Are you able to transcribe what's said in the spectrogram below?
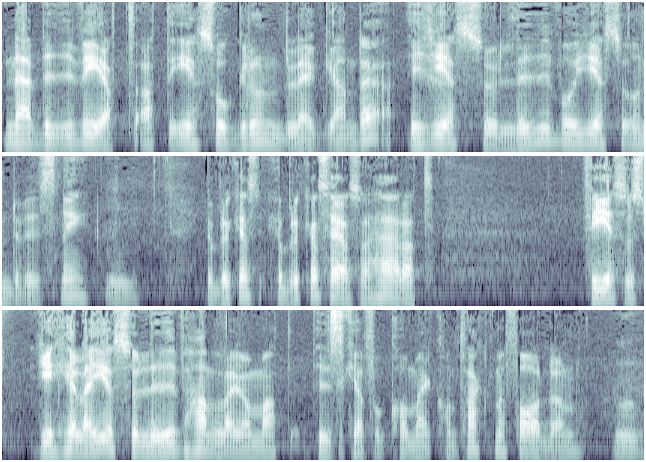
när vi vet att det är så grundläggande i Jesu liv och i Jesu undervisning. Mm. Jag brukar, jag brukar säga så här att för Jesus, hela Jesu liv handlar ju om att vi ska få komma i kontakt med Fadern. Mm.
